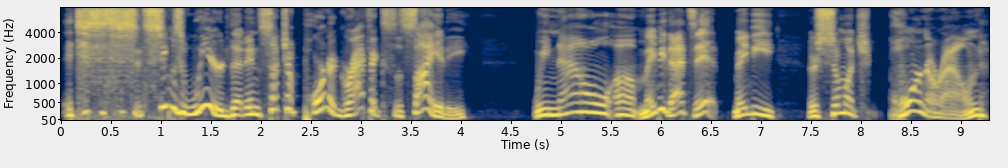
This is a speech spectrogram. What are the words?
it just it seems weird that in such a pornographic society, we now uh, maybe that's it. Maybe there's so much porn around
